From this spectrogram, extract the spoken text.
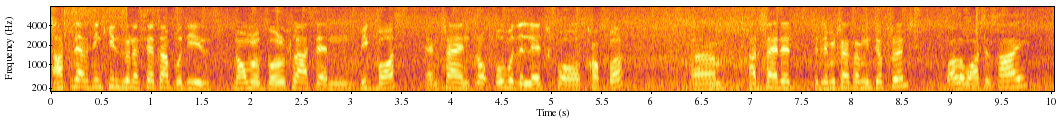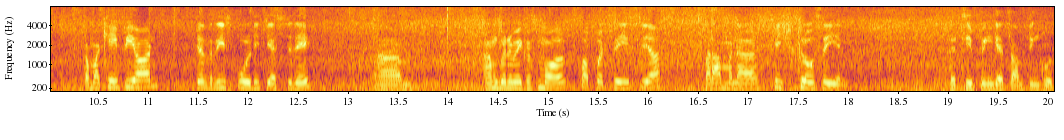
After that, I think Keen's gonna set up with his normal gold class and big boss and try and throw over the ledge for copper. Um, I decided to let me try something different while the water's high. Got my KP on, just re-spooled it yesterday. Um, I'm gonna make a small copper trace here, but I'm gonna fish closer in. Let's see if we can get something good.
